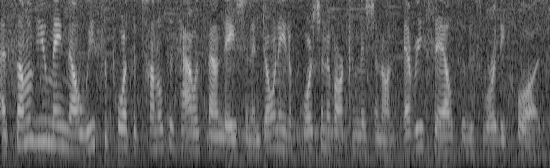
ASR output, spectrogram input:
As some of you may know, we support the Tunnel to Towers Foundation and donate a portion of our commission on every sale to this worthy cause.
